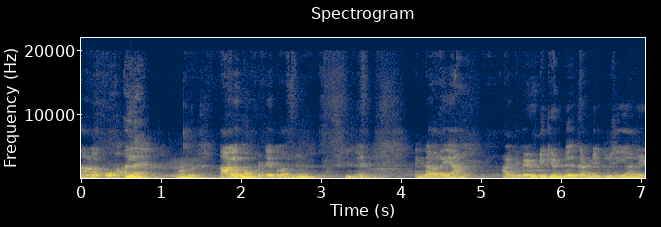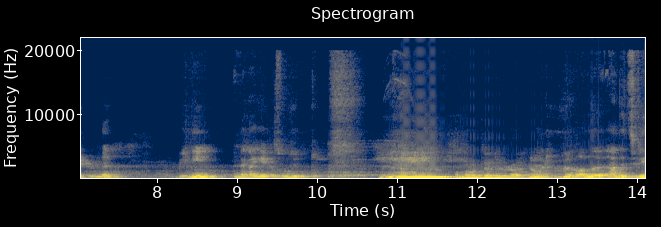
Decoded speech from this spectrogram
നാളെ പോകാം അല്ലേ? നാളെ നോക്കട്ടെ എന്ന് പറഞ്ഞു. പിന്നെ എന്താ പറയുക ആന്റിബയോട്ടിക് ഉണ്ട് കണ്ടിന്യൂ ചെയ്യാനായിട്ടുണ്ട്. പിന്നെ എന്റെ കയ്യിൽ സൂചി കുത്തു. ഒന്ന് അത് ഇച്ചിരി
